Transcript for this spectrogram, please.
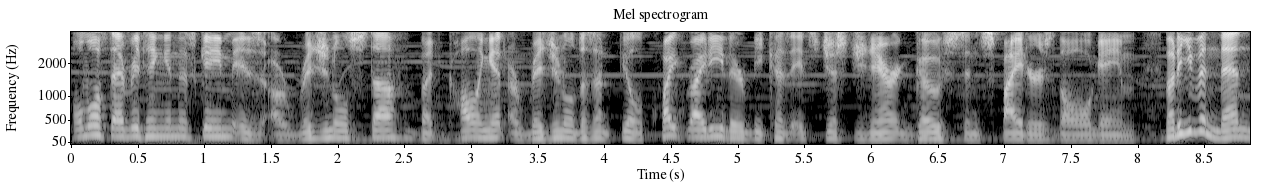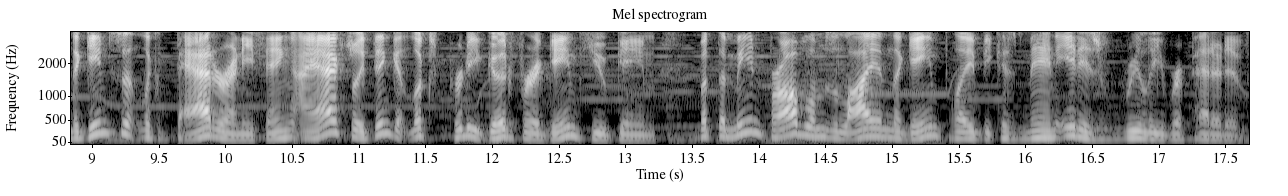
Almost everything in this game is original stuff, but calling it original doesn't feel quite right either because it's just generic ghosts and spiders the whole game. But even then, the game doesn't look bad or anything, I actually think it looks pretty good for a GameCube game. But the main problems lie in the gameplay because man, it is really repetitive.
